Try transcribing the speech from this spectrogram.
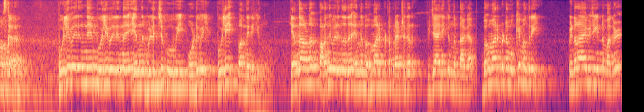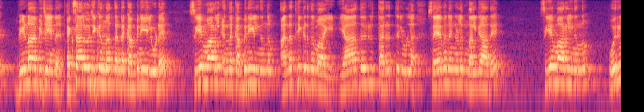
നമസ്കാരം. പുലി വരുന്നേ പുലി വരുന്നേ എന്ന് വിളിച്ചു കൂവി ഒടുവിൽ പുലി വന്നിരിക്കുന്നു. എന്താണ് പറഞ്ഞു വരുന്നത് എന്ന് ബഹുമാനപ്പെട്ട പ്രേക്ഷകർ വിചാരിക്കുന്നുണ്ടാകാം. ബഹുമാനപ്പെട്ട മുഖ്യമന്ത്രി പിണറായി വിജയന്റെ മകൾ വീണ വിജയന് എക്സാലോജിക് എന്ന തന്റെ കമ്പനിയിലൂടെ സി എം ആർ എന്ന കമ്പനിയിൽ നിന്നും അനധികൃതമായി യാതൊരു തരത്തിലുള്ള സേവനങ്ങളും നൽകാതെ സി എം ആറിൽ നിന്നും ഒരു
